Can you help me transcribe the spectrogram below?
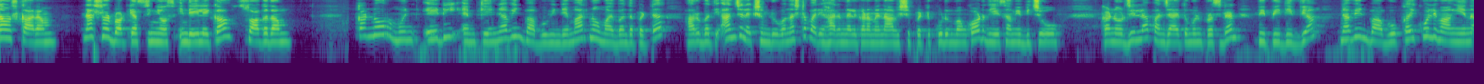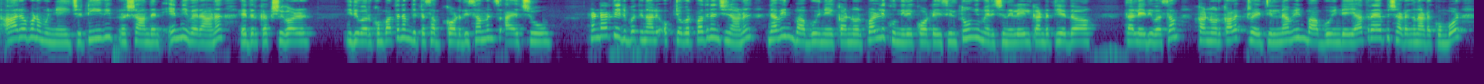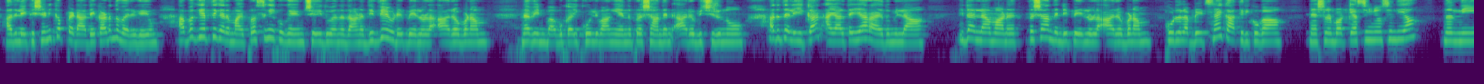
നമസ്കാരം. National broadcasting news ഇന്ത്യയിലേക്ക് സ്വാഗതം. കണ്ണൂർ മുൻ A D M K Naveen ബാബുവിന്റെ മരണവുമായി ബന്ധപ്പെട്ട് അറുപത്തി അഞ്ച് ലക്ഷം രൂപ നഷ്ടപരിഹാരം നൽകണമെന്നാവശ്യപ്പെട്ട് കുടുംബം കോടതിയെ സമീപിച്ചു. കണ്ണൂർ ജില്ലാ പഞ്ചായത്ത് മുൻ president P P Divya Naveen Babu കൈക്കൂലി വാങ്ങിയെന്ന് ആരോപണമുന്നയിച്ച് ടി വി പ്രശാന്തൻ എന്നിവരാണ് എതിർകക്ഷികൾ. ഇരുവർക്കും പത്തനംതിട്ട സബ് കോടതി സമൻസ് അയച്ചു. രണ്ടായിരത്തി ഇരുപത്തിനാല് ഒക്ടോബർ പതിനഞ്ചിനാണ് നവീൻ ബാബുവിനെ കണ്ണൂർ പള്ളിക്കുന്നിലെ കോട്ടേസിൽ തൂങ്ങി മരിച്ച നിലയിൽ കണ്ടെത്തിയത്. തലേ ദിവസം കണ്ണൂർ കളക്ടറേറ്റിൽ നവീൻ ബാബുവിന്റെ യാത്രയപ്പ് ചടങ്ങ് നടക്കുമ്പോൾ അതിലേക്ക് ക്ഷണിക്കപ്പെടാതെ കടന്നു വരികയും അപകീർത്തികരമായി പ്രസംഗിക്കുകയും ചെയ്തു എന്നതാണ് ദിവ്യയുടെ പേരിലുള്ള ആരോപണം. നവീൻ ബാബു കൈക്കൂലി വാങ്ങിയെന്ന് പ്രശാന്തൻ ആരോപിച്ചിരുന്നു. അത് തെളിയിക്കാൻ അയാൾ തയ്യാറായതുമില്ല. ഇതെല്ലാമാണ് പ്രശാന്തിന്റെ പേരിലുള്ള ആരോപണം. കൂടുതൽ അപ്ഡേറ്റ്സിനായി കാത്തിരിക്കുക. നാഷണൽ ബ്രോഡ്കാസ്റ്റിംഗ് ന്യൂസ് ഇന്ത്യ നന്ദി.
